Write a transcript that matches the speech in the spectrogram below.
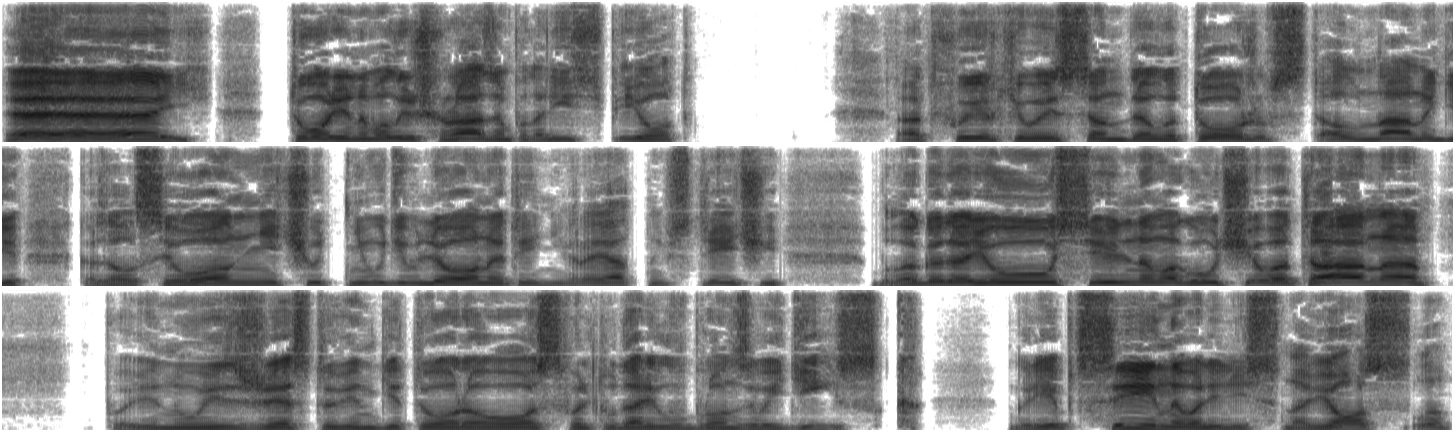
«Эй-эй-эй!» Торин и малыш разом подались вперед. Отфыркиваясь, Санделла тоже встал на ноги. Казалось, и он ничуть не удивлен этой невероятной встречей. «Благодарю сильно могучего Тана!» Повинуясь жесту Венгитора, Освальд ударил в бронзовый диск. Гребцы навалились на весла.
